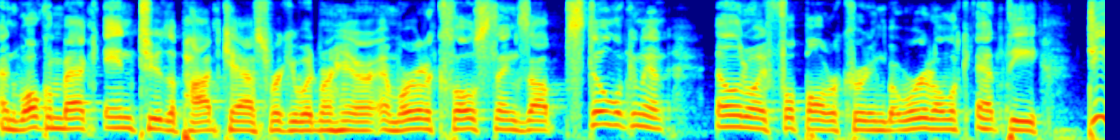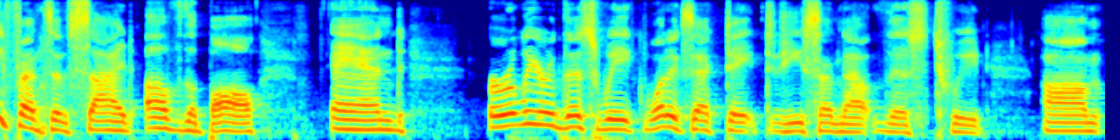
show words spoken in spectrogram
And welcome back into the podcast. Ricky Widmer here, and we're going to close things up. Still looking at Illinois football recruiting, but we're going to look at the defensive side of the ball. And earlier this week, what exact date did he send out this tweet? Um,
